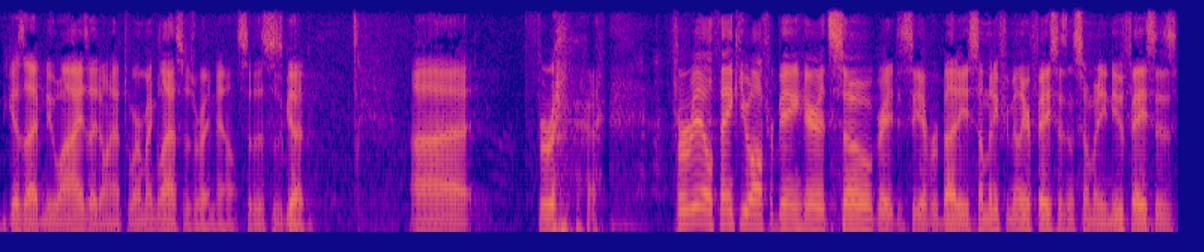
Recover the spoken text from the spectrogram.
Because I have new eyes, I don't have to wear my glasses right now, so this is good. Uh, for for real, thank you all for being here. It's so great to see everybody. So many familiar faces and so many new faces.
